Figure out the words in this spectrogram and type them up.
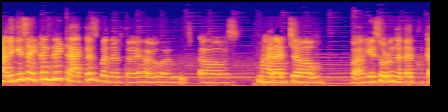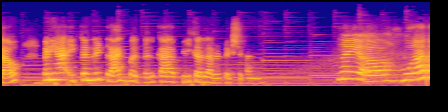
मालिकेचा एकंदरीत ट्रॅकच बदलतोय हळूहळू. महाराज हे सोडून जातात गाव. पण ह्या एकंदरीत ट्रॅकबद्दल काय अपील करायला आवडेल प्रेक्षकांना? नाही मुळात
